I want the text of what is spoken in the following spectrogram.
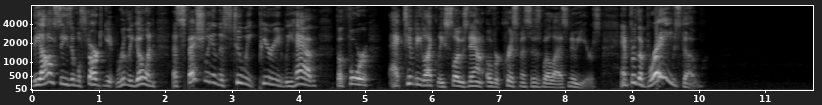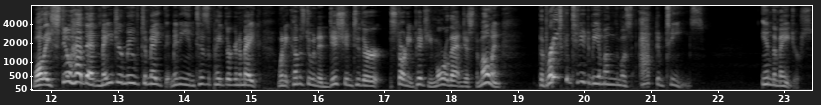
the off season will start to get really going, especially in this two week period we have before activity likely slows down over Christmas as well as New Year's. And for the Braves, though, while they still have that major move to make that many anticipate they're going to make when it comes to an addition to their starting pitching, more of that in just a moment, the Braves continue to be among the most active teams in the majors.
